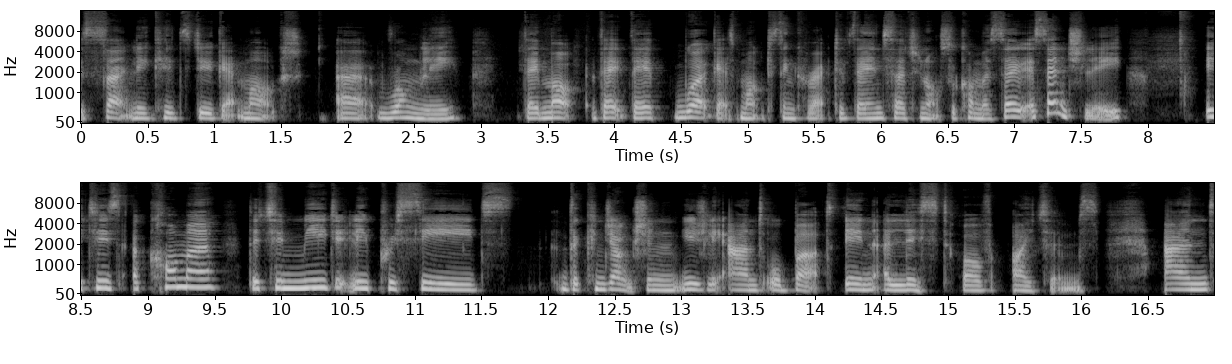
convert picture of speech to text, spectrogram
certainly kids do get marked uh, wrongly they mark they, their work gets marked as incorrect if they insert an Oxford comma. So essentially, it is a comma that immediately precedes the conjunction, usually and or but, in a list of items. And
